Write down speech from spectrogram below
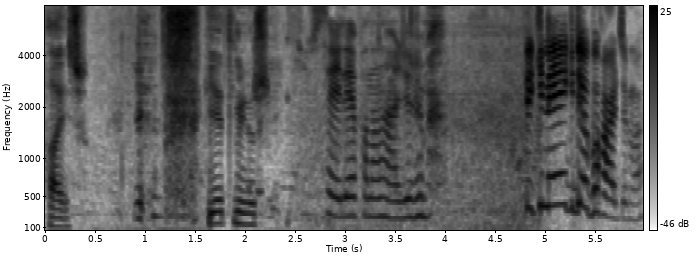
Hayır. Yetmiyor. TL falan harcarım. Peki neye gidiyor bu harcama?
